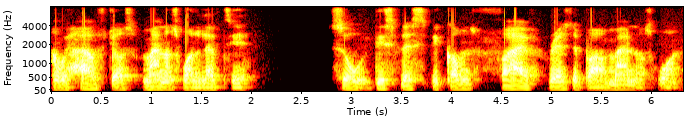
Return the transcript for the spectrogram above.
and we have just minus 1 left here. So this place becomes 5 raised to power minus 1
